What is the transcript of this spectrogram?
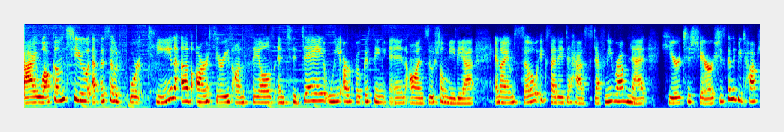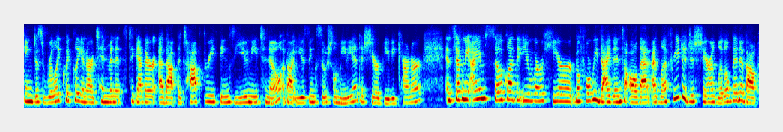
Hi, welcome to episode 14 of our series on sales. And today we are focusing in on social media. And I am so excited to have Stephanie Robnett here to share. She's going to be talking just really quickly in our 10 minutes together about the top three things you need to know about using social media to share Beautycounter. And Stephanie, I am so glad that you are here. Before we dive into all that, I'd love for you to just share a little bit about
